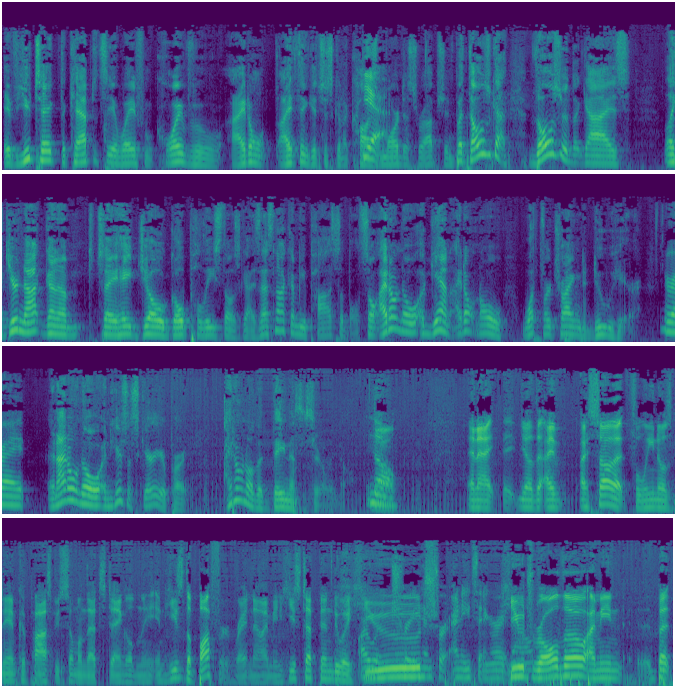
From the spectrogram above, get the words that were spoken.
if you take the captaincy away from Koivu, I don't. I think it's just going to cause Yeah. more disruption. But those guys, those are the guys. Like you're not going to say, "Hey, Joe, go police those guys." That's not going to be possible. So I don't know. Again, I don't know what they're trying to do here, Right. and I don't know. And here's the scarier part: I don't know that they necessarily know. No. And I, you know, the, I I saw that Foligno's name could possibly be someone that's dangled, and, he, and he's the buffer right now. I mean, he stepped into a I would trade him huge, for anything right huge now. role, though. I mean, but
